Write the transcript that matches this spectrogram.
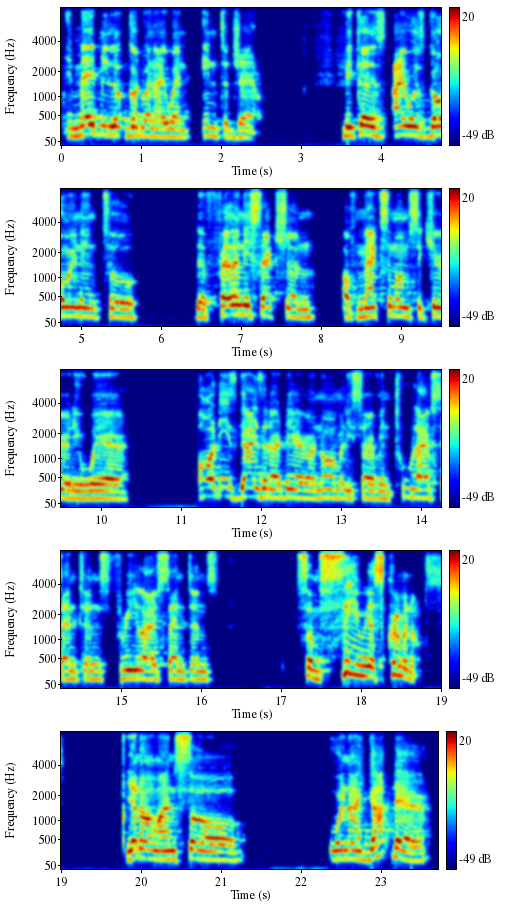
It made me look good when I went into jail because I was going into the felony section of maximum security where all these guys that are there are normally serving two life sentence, three life sentence, some serious criminals, you know. And so when I got there,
